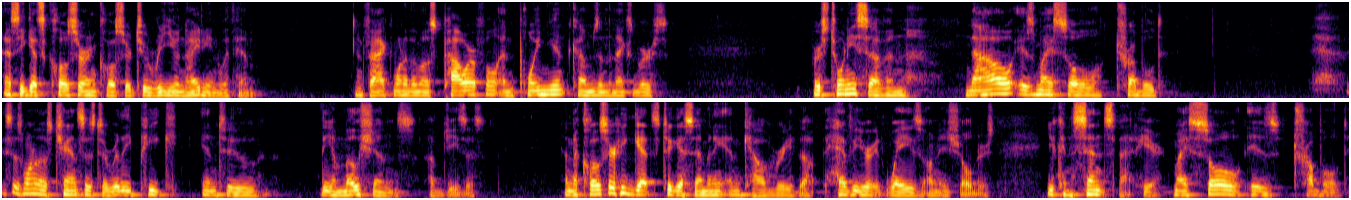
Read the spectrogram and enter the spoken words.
as he gets closer and closer to reuniting with him. In fact, one of the most powerful and poignant comes in the next verse. Verse 27 Now is my soul troubled. This is one of those chances to really peek into the emotions of Jesus. And the closer he gets to Gethsemane and Calvary, the heavier it weighs on his shoulders. You can sense that here. My soul is troubled.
